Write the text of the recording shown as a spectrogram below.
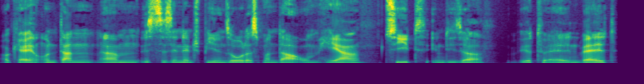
Okay, und dann ähm, ist es in den Spielen so, dass man da umherzieht in dieser virtuellen Welt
